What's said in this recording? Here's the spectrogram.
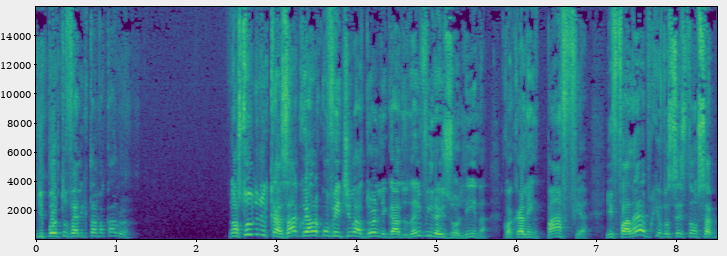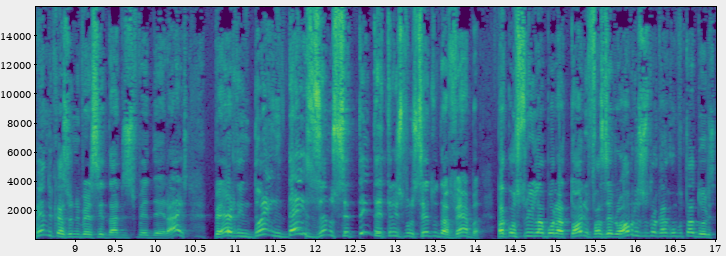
De Porto Velho que estava calor. Nós tudo de casaco e ela com o ventilador ligado. Daí vira Isolina, com aquela empáfia, e fala: é porque vocês estão sabendo que as universidades federais perdem em 10 anos 73% da verba para construir laboratório, fazer obras e trocar computadores.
